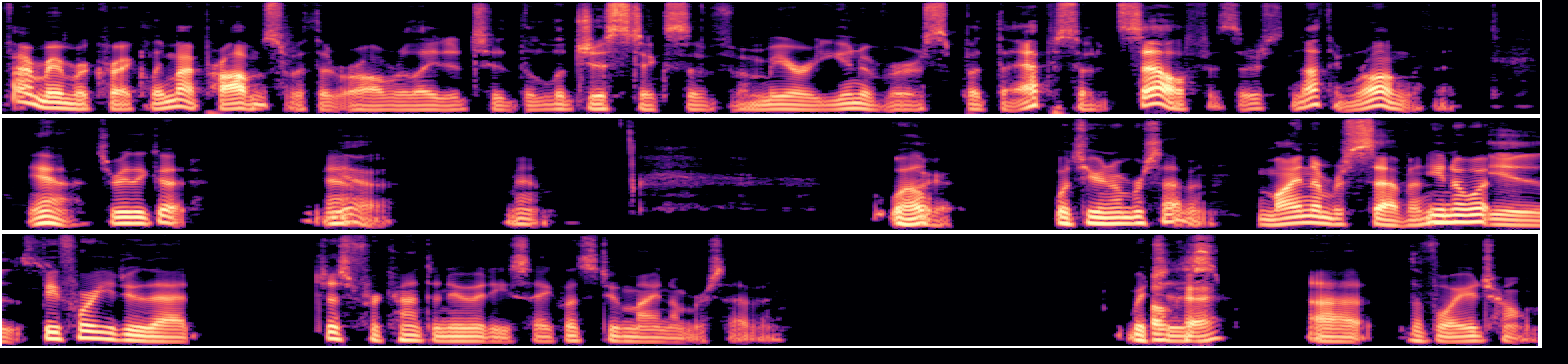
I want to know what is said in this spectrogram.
If I remember correctly, my problems with it are all related to the logistics of a mirror universe, but the episode itself is there's nothing wrong with it. Yeah it's really good Yeah. yeah, well Okay. what's your number seven My number seven You know what? is before you do that just for continuity's sake let's do my number seven which is uh the voyage home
